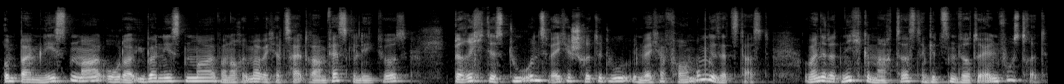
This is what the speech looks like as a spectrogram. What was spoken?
Und beim nächsten Mal oder übernächsten Mal, wann auch immer welcher Zeitrahmen festgelegt wird, berichtest du uns, welche Schritte du in welcher Form umgesetzt hast. Und wenn du das nicht gemacht hast, dann gibt es einen virtuellen Fußtritt.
